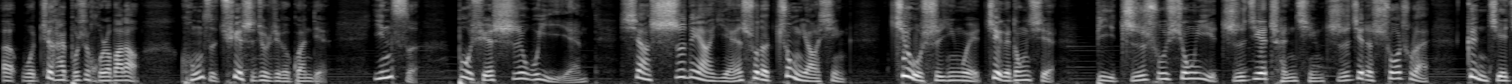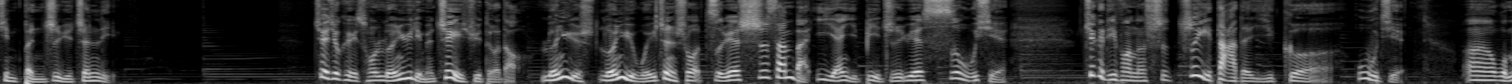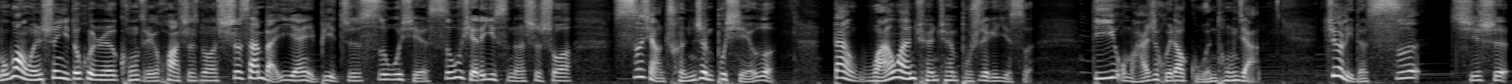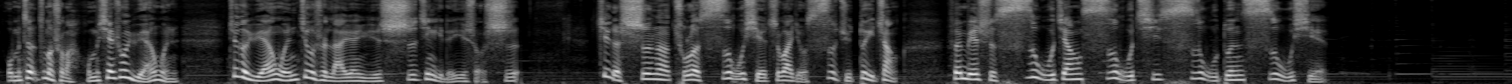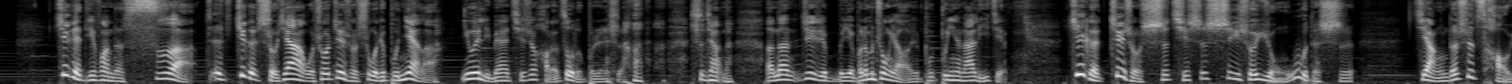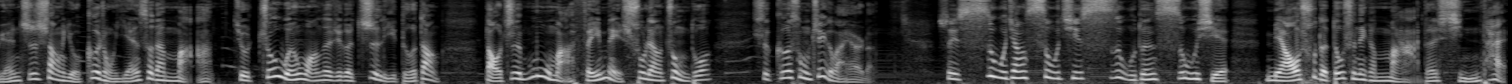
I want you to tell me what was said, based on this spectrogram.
呃，我这还不是胡说八道。孔子确实就是这个观点，因此不学诗无以言，像诗那样言说的重要性，就是因为这个东西比直抒胸臆、直接澄清、直接的说出来更接近本质与真理。这就可以从《论语》里面这一句得到，《论语》《论语为政》说：“子曰：诗三百，一言以蔽之，曰思无邪。”这个地方呢，是最大的一个误解。呃，我们望文生义都会认为孔子这个话是说“诗三百，一言以蔽之，思无邪”。思无邪的意思呢是说思想纯正不邪恶，但完完全全不是这个意思。第一，我们还是回到《古文通假》，这里的“思”其实我们这这么说吧，我们先说原文，这个原文就是来源于《诗经》里的一首诗。这个诗呢，除了“思无邪”之外，有四句对仗，分别是“思无疆，思无期，思无敦，思无邪”。这个地方的“思”啊，这这个首先啊，我说这首诗我就不念了，因为里面其实好多字我都不认识，哈 哈是这样的啊。那这就也不那么重要，也不不影响大家理解。这个这首诗其实是一首咏物的诗，讲的是草原之上有各种颜色的马，就周文王的这个治理得当，导致牧马肥美，数量众多，是歌颂这个玩意儿的。所以“思无疆，思无期，思无敦，思无邪”描述的都是那个马的形态。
